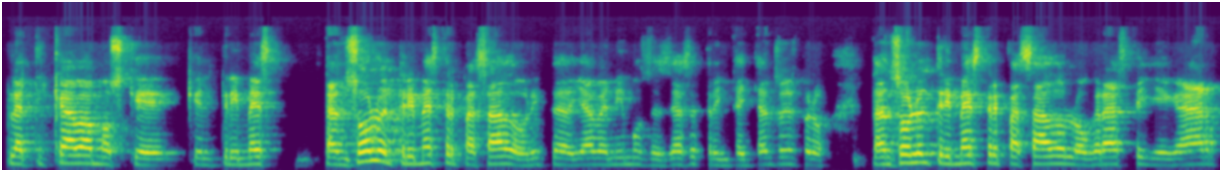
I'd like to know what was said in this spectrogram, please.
Platicábamos que, que el trimestre, tan solo el trimestre pasado, ahorita ya venimos desde hace treinta y tantos años, pero tan solo el trimestre pasado lograste llegar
